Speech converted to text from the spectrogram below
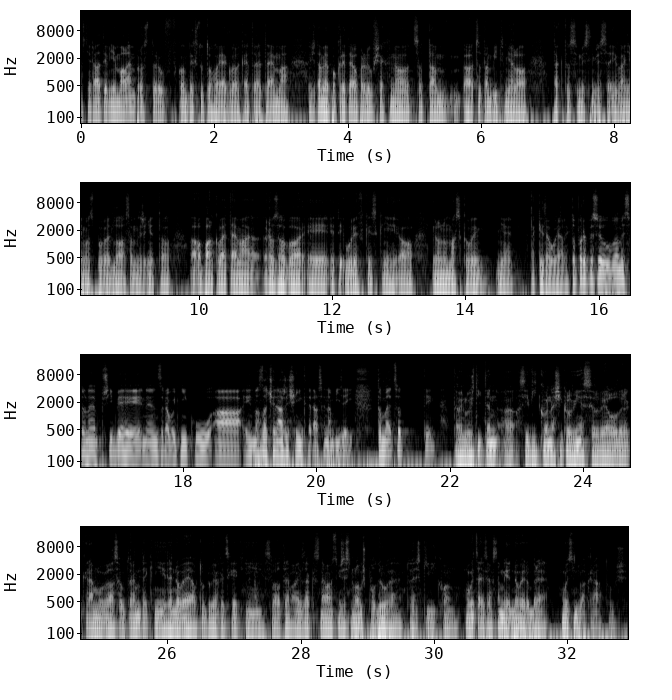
vlastně relativně malém prostoru v kontextu toho, jak velké to je téma, že tam je pokryté opravdu všechno, co tam, eh, co tam být mělo, tak to si myslím, že se Ivaně moc povedlo a samozřejmě to eh, obálkové téma, rozhovor i, i ty úryvky z knihy o Ilonu Maskovi mě taky zaujaly. To podepisují velmi silné příběhy nejen zdravotníků a i naznačená řešení, která se nabízejí. Tome, co ty? Tam je důležitý ten uh, asi výkon naší kolegyně Sylvie Loder, která mluvila s autorem té knihy, té nové autobiografické knihy, s Walterem Isaacsem, myslím, že jsem mluvil už po druhé, to je hezký výkon. Mluvit s Isaacsem jednou je dobré, mluvit s ním dvakrát, to už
